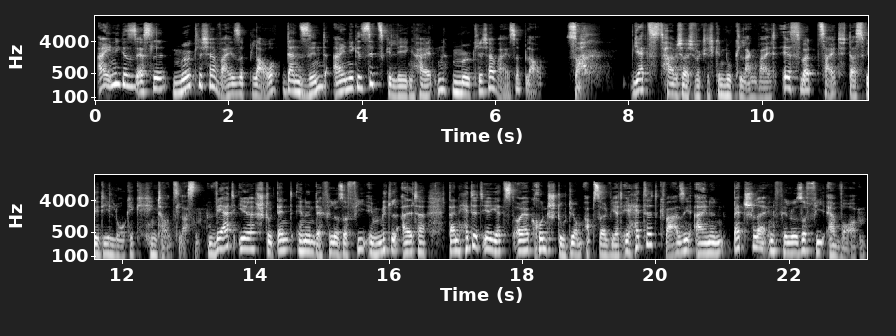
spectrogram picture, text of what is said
einige Sessel möglicherweise blau, dann sind einige Sitzgelegenheiten möglicherweise blau. So, Jetzt habe ich euch wirklich genug gelangweilt. Es wird Zeit, dass wir die Logik hinter uns lassen. Wärt ihr StudentInnen der Philosophie im Mittelalter, dann hättet ihr jetzt euer Grundstudium absolviert. Ihr hättet quasi einen Bachelor in Philosophie erworben.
